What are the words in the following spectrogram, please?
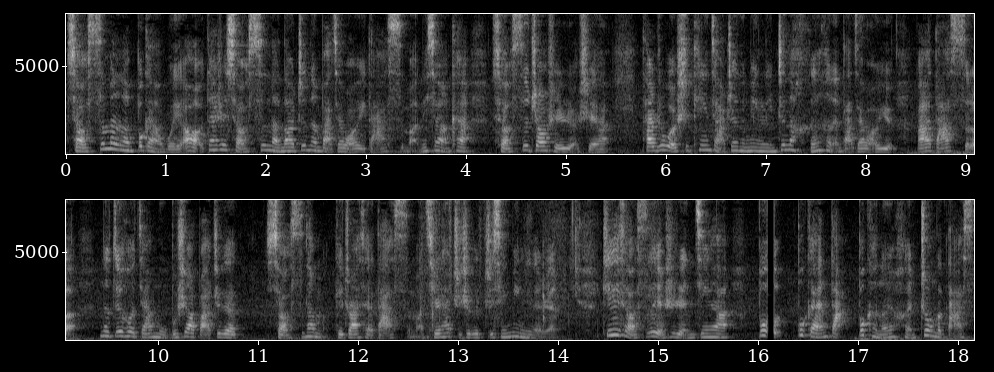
小厮们呢不敢为傲，但是小厮难道真能把贾宝玉打死吗？你想想看，小厮招谁惹谁啊？他如果是听贾政的命令，真的狠狠的打贾宝玉，把他打死了，那最后贾母不是要把这个小厮他们给抓起来打死吗？其实他只是个执行命令的人，这些小厮也是人精啊，不不敢打，不可能很重的打死，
